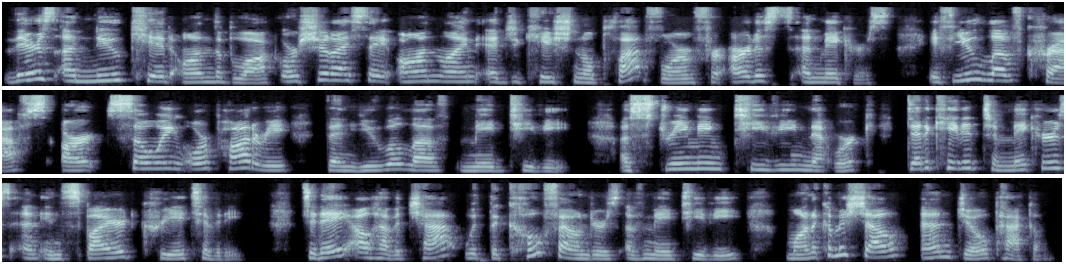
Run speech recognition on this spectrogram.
There's a new kid on the block, or should I say, online educational platform for artists and makers. If you love crafts, art, sewing, or pottery, then you will love Made TV, a streaming TV network dedicated to makers and inspired creativity. Today, I'll have a chat with the co founders of Made TV, Monica Michelle and Jo Packham.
